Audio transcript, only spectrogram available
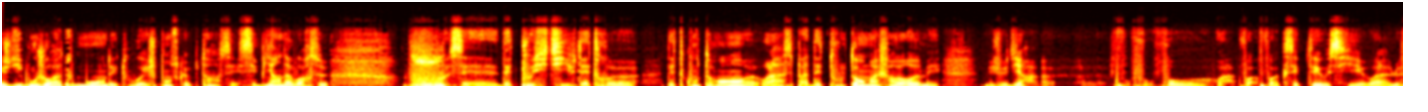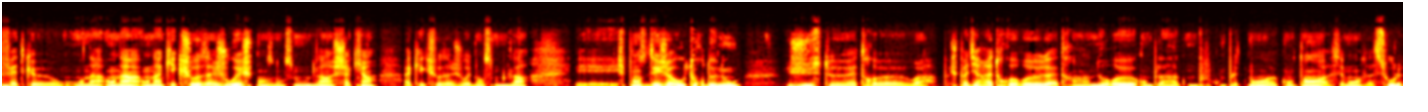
je dis bonjour à tout le monde et tout. Et je pense que putain, c'est bien d'avoir ce. d'être positif, d'être d'être content. voilà, c'est pas d'être tout le temps machin heureux, mais je veux dire faut, faut, accepter aussi le fait qu'on a, on a, quelque chose à jouer, je pense, dans ce monde-là. Chacun a quelque chose à jouer dans ce monde-là. Et je pense déjà autour de nous, juste être, voilà, je vais pas dire être heureux, être un heureux, complètement content, c'est bon, ça saoule.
